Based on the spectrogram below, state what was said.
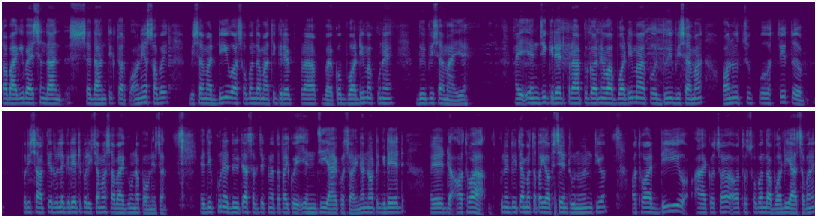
सहभागी भए सैद्धान्तिक तर्फ अन्य सबै विषयमा डी वा सबभन्दा माथि ग्रेड प्राप्त भएको बडीमा कुनै दुई विषयमा एनजी ग्रेड प्राप्त गर्ने वा बडीमा दुई विषयमा अनुपस्थित परीक्षार्थीहरूले ग्रेड परीक्षामा सहभागी हुन पाउनेछन्। यदि कुनै दुईवटा सब्जेक्टमा तपाईँको एनजी आएको छ होइन नट ग्रेड एड अथवा कुनै दुइटामा तपाईँ अब्सेन्ट हुनुहुन्थ्यो अथवा डी आएको छ अथवा सबभन्दा बढी आएछ भने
